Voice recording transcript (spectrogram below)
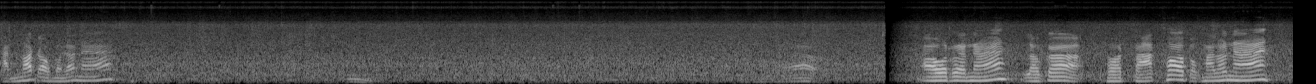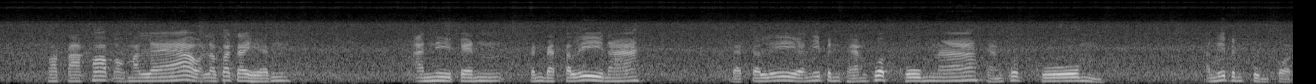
ขันน็อตออกมดแล้วนะ เอาละนะ เราก็ถอดฝาครอบออกมาแล้วนะพอดตาครอบออกมาแล้ว เราก็จะเห็น อันนี้เป็นเป็นแบตเตอรี่นะ แบตเตอรี่ อันนี้เป็นแผงควบคุมนะ แผงควบคุม อันนี้เป็นปุ่มกด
